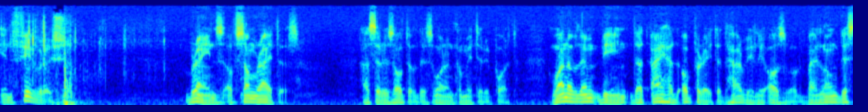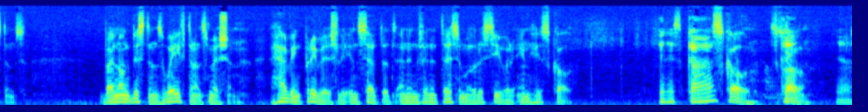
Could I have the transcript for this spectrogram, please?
in feverish brains of some writers as a result of this Warren Committee report. One of them being that I had operated Harvey Lee Oswald by long distance, by long distance wave transmission, having previously inserted an infinitesimal receiver in his skull. in his car? Skull. Skull. Yeah.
